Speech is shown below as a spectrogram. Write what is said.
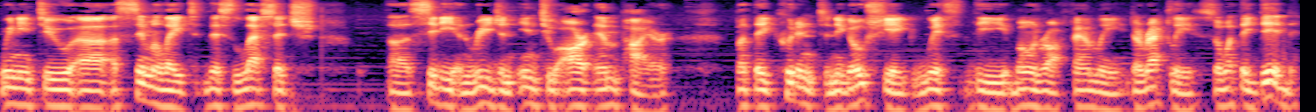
We need to uh, assimilate this Liesech uh, city and region into our empire but they couldn't negotiate with the Bowenrocht family directly. So what they did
